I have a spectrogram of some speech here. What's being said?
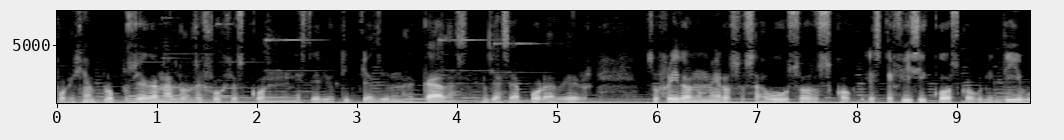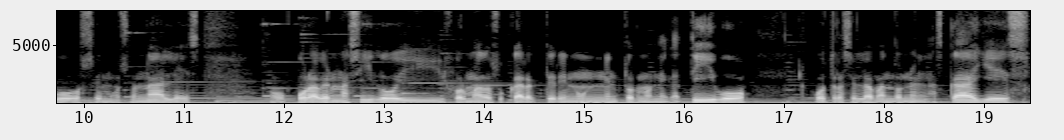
por ejemplo, pues llegan a los refugios con estereotipias bien marcadas, ya sea por haber sufrido numerosos abusos este, físicos, cognitivos, emocionales, o por haber nacido y formado su carácter en un entorno negativo, otras el abandono en las calles,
